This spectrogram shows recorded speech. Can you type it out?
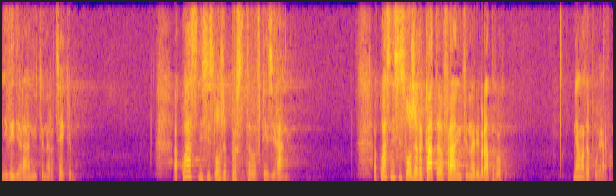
не видя раните на ръцете му, ако аз не си сложа пръста в тези рани, ако аз не си сложа ръката в раните на ребрата, няма да повярвам.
